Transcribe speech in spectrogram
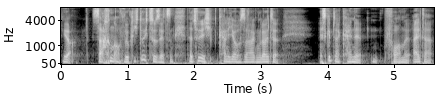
Ja, Sachen auch wirklich durchzusetzen. Natürlich kann ich auch sagen, Leute, es gibt da keine Formel. Alter,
